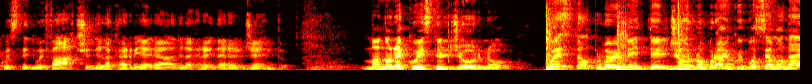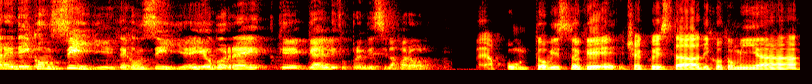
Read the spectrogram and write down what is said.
queste due facce della carriera, della carriera d'argento. Ma non è questo il giorno. Questo probabilmente è il giorno però in cui possiamo dare dei consigli, dei consigli e io vorrei che Gelli tu prendessi la parola. Beh, appunto, visto che c'è questa dicotomia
